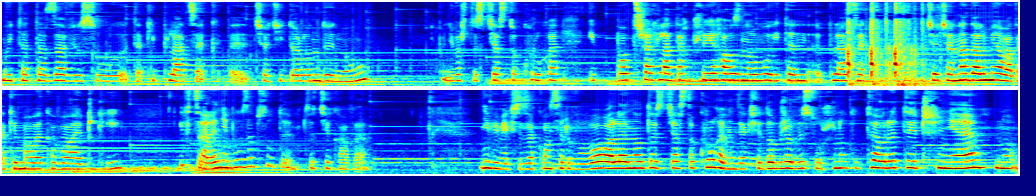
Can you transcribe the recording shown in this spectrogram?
mój tata zawiózł taki placek e, cioci do Londynu, ponieważ to jest ciasto kruche i po trzech latach przyjechał znowu i ten placek ciocia nadal miała takie małe kawałeczki i wcale nie był zepsuty, co ciekawe. Nie wiem jak się zakonserwował, ale no to jest ciasto kruche, więc jak się dobrze wysuszy, no to teoretycznie, no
